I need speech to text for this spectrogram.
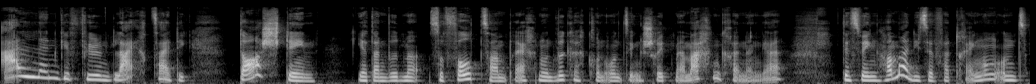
allen Gefühlen gleichzeitig dastehen, ja, dann würden wir sofort zusammenbrechen und wirklich keinen einzigen Schritt mehr machen können, gell? Deswegen haben wir diese Verdrängung und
